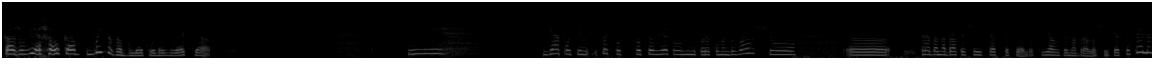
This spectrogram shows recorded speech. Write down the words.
кажу вішалка, бо я забула, як вона зветься. І я потім хтось посоветував мені, порекомендував, що е, треба набрати 60 петельок. Я вже набрала 60 петельок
